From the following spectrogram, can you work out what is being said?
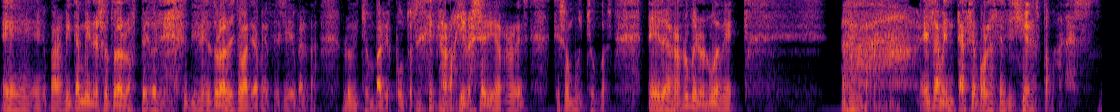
eh, para mí también es otro de los peores. Dices, esto lo has dicho varias veces, sí, es verdad. Lo he dicho en varios puntos. Es que, claro, hay una serie de errores que son muy chungos. El error número 9, ah, es lamentarse por las decisiones tomadas.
